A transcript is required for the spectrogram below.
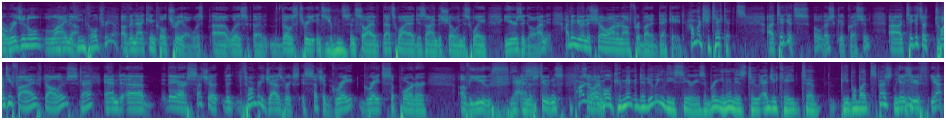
original lineup King Cole Trio. of the Nat King Cole Trio was uh, was uh, those three instruments, Mm-hmm. and so I that's why I designed the show in this way years ago. I mean, I've been doing the show on and off for about a decade. How much are tickets? Uh, tickets. Oh, that's a good question. Uh, tickets are twenty five dollars. Okay. And uh, they are such a the, the Thornbury Jazzworks is such a great, great supporter of youth Yes. and of students. Part So of their I'm- whole commitment to doing these series and bringing in is to educate uh, people, but especially is youth. youth. Yeah.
